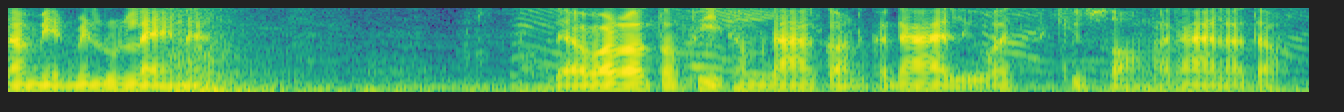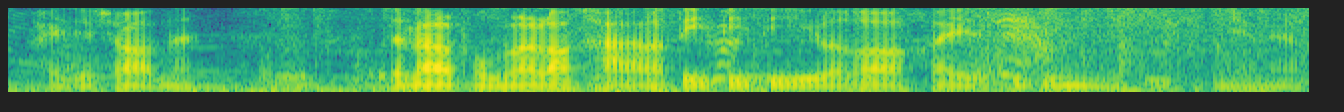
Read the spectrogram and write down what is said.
ดาเมจไม่รุนแรงนะเดี๋ยวว่าเราต้องตีธรรมดาก่อนก็ได้หรือว่าสกิลสองก็ได้แล้วแต่ใครจะชอบนะแต่เราผมเราล็อกขาแล้วก็ตีตีตีแล้วก็ค่อยสกิลหนึ่งอีกอย่างนี้นะ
